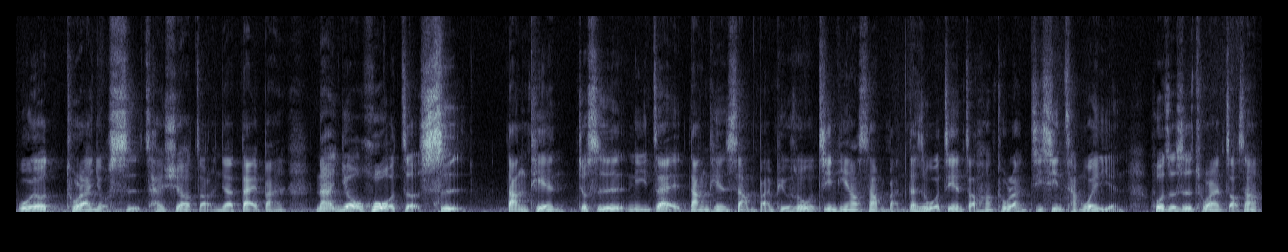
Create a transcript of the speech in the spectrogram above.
我又突然有事才需要找人家代班，那又或者是。当天就是你在当天上班，比如说我今天要上班，但是我今天早上突然急性肠胃炎，或者是突然早上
